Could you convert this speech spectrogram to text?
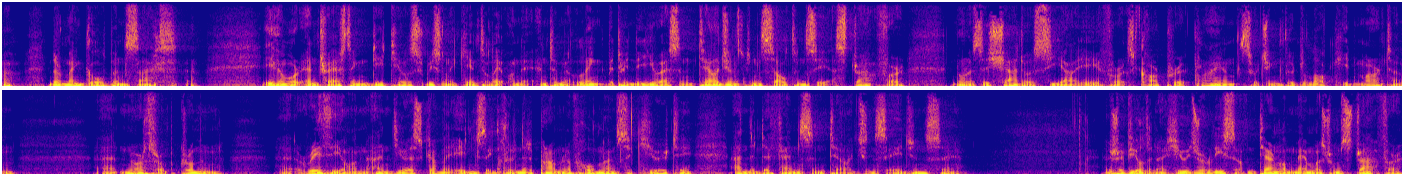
Never mind Goldman Sachs. Even more interesting details recently came to light on the intimate link between the U.S. intelligence consultancy Stratfor, known as the Shadow CIA for its corporate clients, which include Lockheed Martin, uh, Northrop Grumman, uh, Raytheon, and U.S. government agencies, including the Department of Homeland Security and the Defense Intelligence Agency is revealed in a huge release of internal memos from Stratfor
